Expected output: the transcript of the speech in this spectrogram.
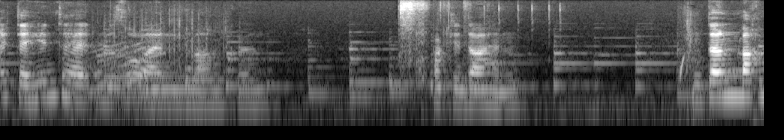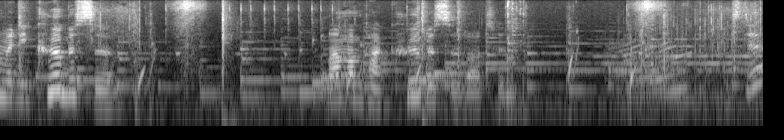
direkt dahinter hätten wir so einen machen können. Pack den dahin. Und dann machen wir die Kürbisse. Machen wir ein paar Kürbisse dorthin. Wisst ihr?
